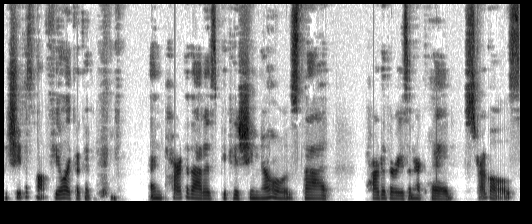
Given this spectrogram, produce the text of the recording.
but she does not feel like a good mom. And part of that is because she knows that part of the reason her kid struggles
